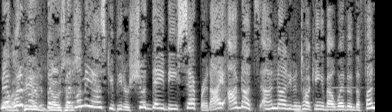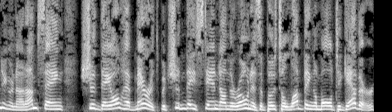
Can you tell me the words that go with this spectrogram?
Now, what about, but, but, let me ask you, Peter, should they be separate? I, I'm not, I'm not even talking about whether the funding or not. I'm saying should they all have merits, but shouldn't they stand on their own as opposed to lumping them all together?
